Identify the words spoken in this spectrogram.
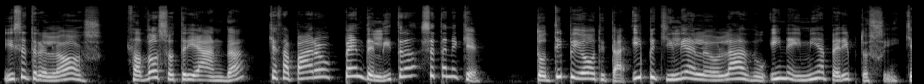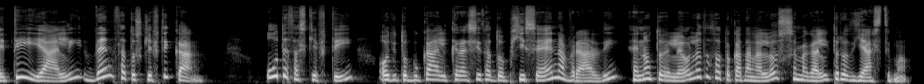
είσαι τρελός, θα δώσω 30 και θα πάρω 5 λίτρα σε τενεκέ. Το τι ποιότητα ή ποικιλία ελαιολάδου είναι η μία περίπτωση και τι η άλλη δεν θα το σκεφτεί καν. Ούτε θα σκεφτεί ότι το μπουκάλι κρασί θα το πιει σε ένα βράδυ, ενώ το ελαιόλαδο θα το καταναλώσει σε μεγαλύτερο διάστημα.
